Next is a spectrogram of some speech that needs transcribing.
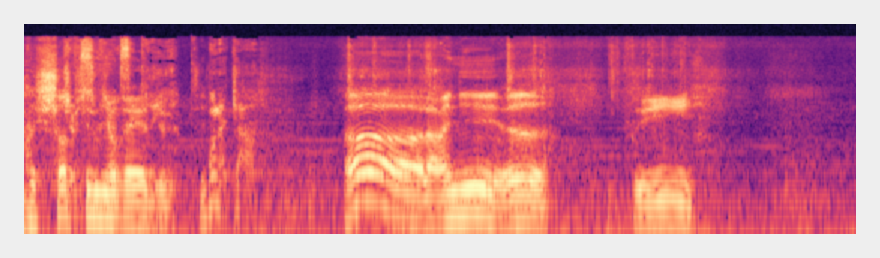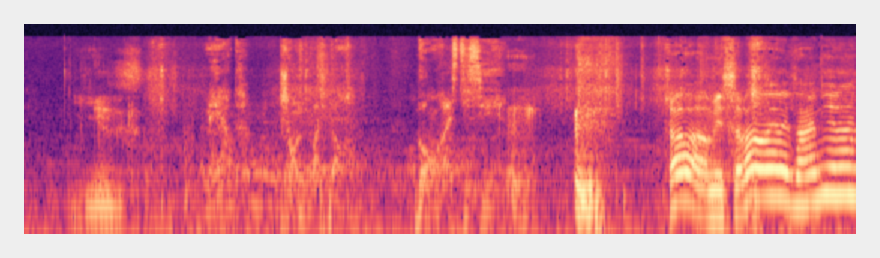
Ah, de grille. On a qu'à. Oh, l'araignée. euh. Oui. Yes. Merde, j'en ai pas dedans. Bon, reste ici. Ah, mais ça va, ouais, les araignées, là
